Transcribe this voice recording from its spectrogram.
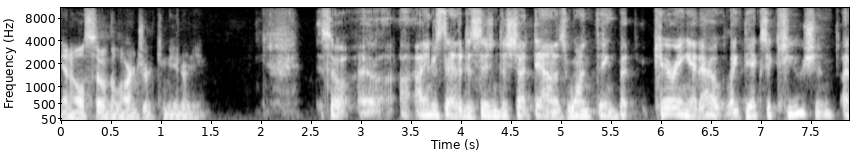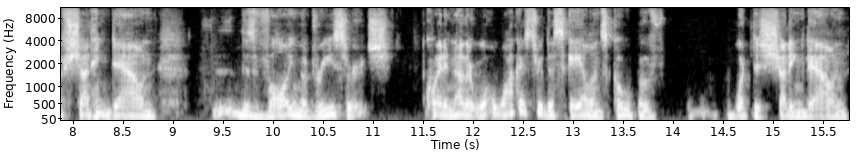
and also the larger community so uh, I understand the decision to shut down is one thing, but carrying it out, like the execution of shutting down this volume of research, quite another. Walk us through the scale and scope of what does shutting down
